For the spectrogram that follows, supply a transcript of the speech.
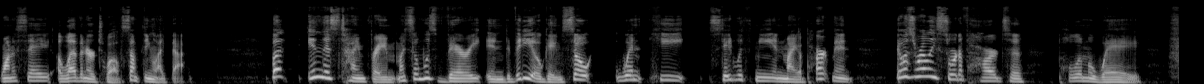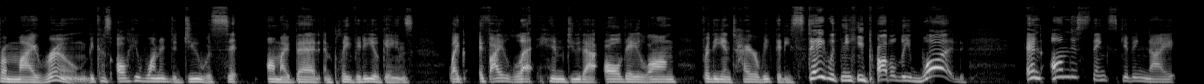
want to say, 11 or 12, something like that. But in this time frame, my son was very into video games. So when he stayed with me in my apartment, it was really sort of hard to pull him away from my room because all he wanted to do was sit on my bed and play video games. Like, if I let him do that all day long for the entire week that he stayed with me, he probably would. And on this Thanksgiving night,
